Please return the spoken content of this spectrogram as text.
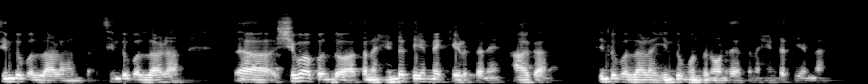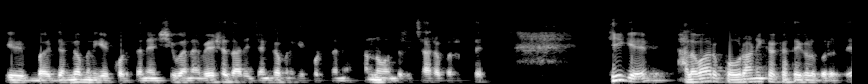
ಸಿಂಧು ಬಲ್ಲಾಳ ಅಂತ. ಸಿಂಧು ಬಲ್ಲಾಳ ಶಿವ ಬಂದು ಆತನ ಹೆಂಡತಿಯನ್ನೇ ಕೇಳ್ತಾನೆ. ಆಗ ಸಿಂಧು ಬಲ್ಲಾಳ ಹಿಂದೂ ಮುಂದೆ ನೋಡದೆ ಆತನ ಹೆಂಡತಿಯನ್ನ ಈ ಜಂಗಮನಿಗೆ ಕೊಡ್ತಾನೆ. ಶಿವನ ವೇಷಧಾರಿ ಜಂಗಮನಿಗೆ ಕೊಡ್ತಾನೆ ಅನ್ನೋ ಒಂದು ವಿಚಾರ ಬರುತ್ತೆ. ಹೀಗೆ ಹಲವಾರು ಪೌರಾಣಿಕ ಕಥೆಗಳು ಬರುತ್ತೆ.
